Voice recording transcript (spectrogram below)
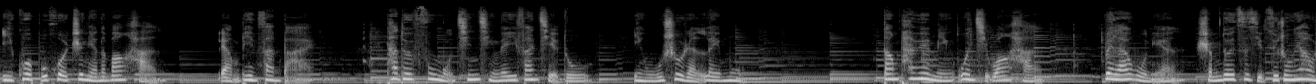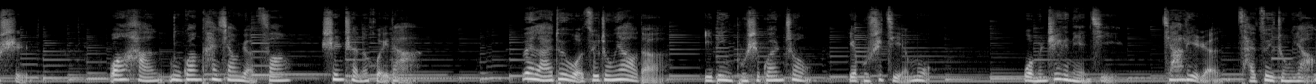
已过不惑之年的汪涵，两鬓泛白，他对父母亲情的一番解读，引无数人泪目。当潘粤明问起汪涵，未来五年什么对自己最重要时，汪涵目光看向远方，深沉的回答：“未来对我最重要的，一定不是观众，也不是节目，我们这个年纪，家里人才最重要。”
